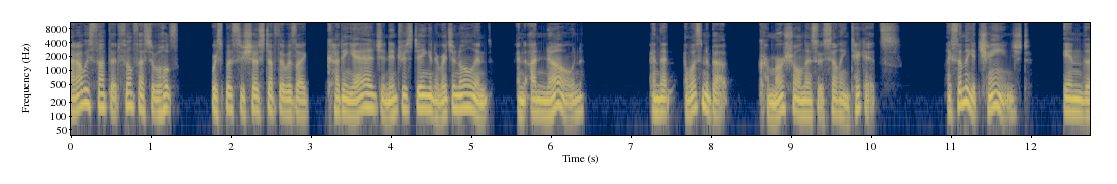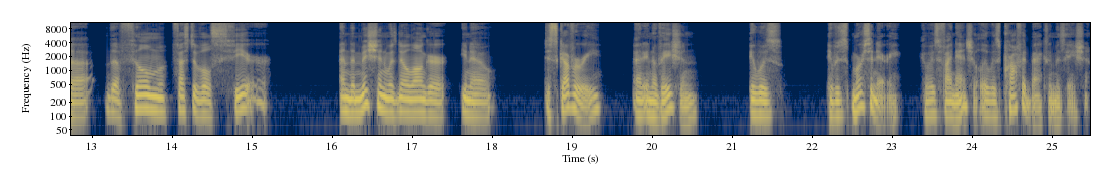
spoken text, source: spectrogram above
I'd always thought that film festivals were supposed to show stuff that was like cutting edge and interesting and original and, and unknown, and that it wasn't about commercialness or selling tickets. Like something had changed in the the film festival sphere. And the mission was no longer, you know, discovery and innovation. It was it was mercenary. It was financial. It was profit maximization.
